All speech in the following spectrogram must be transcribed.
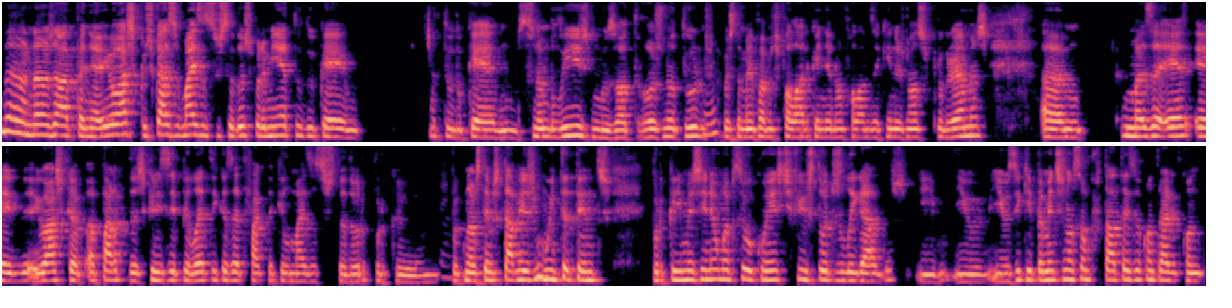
Não, não, já apanhei. Eu acho que os casos mais assustadores para mim é tudo o que é tudo o que é sonambulismos ou terrores noturnos, uhum. depois também vamos falar, que ainda não falámos aqui nos nossos programas, um, mas é, é, eu acho que a, a, parte das crises epiléticas é de facto aquilo mais assustador, porque, porque nós temos que estar mesmo muito atentos, porque imagina uma pessoa com estes fios todos ligados e, e, e, os equipamentos não são portáteis, ao contrário de quando,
